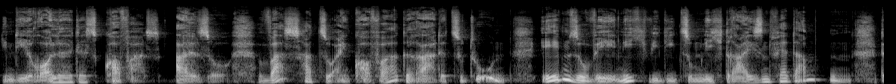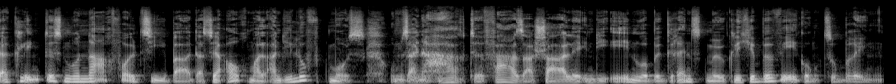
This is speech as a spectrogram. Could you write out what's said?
in die Rolle des Koffers. Also, was hat so ein Koffer gerade zu tun? Ebenso wenig wie die zum Nichtreisen verdammten. Da klingt es nur nachvollziehbar, dass er auch mal an die Luft muss, um seine harte Faserschale in die eh nur begrenzt mögliche Bewegung zu bringen.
